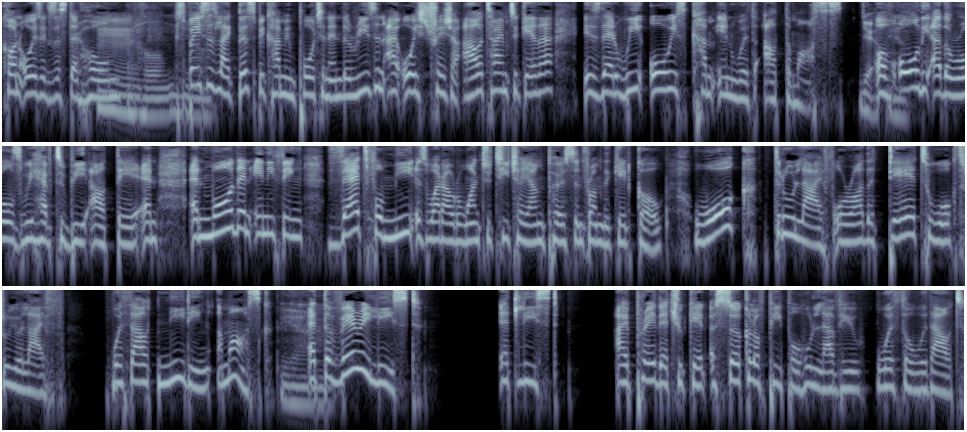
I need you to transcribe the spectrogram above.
can't always exist at home. Mm. At home. Spaces like this become important. And the reason I always treasure our time together is that we always come in without the masks. Yeah. of all the other roles we have to be out there. And and more than anything, that for me is what I would want to teach a young person from the get-go. Walk through life, or rather dare to walk through your life without needing a mask. Yeah. At the very least, at least I pray that you get a circle of people who love you with or without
